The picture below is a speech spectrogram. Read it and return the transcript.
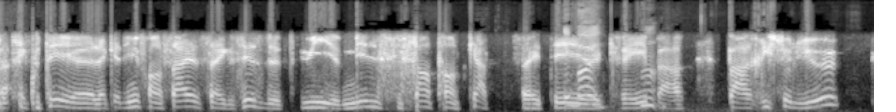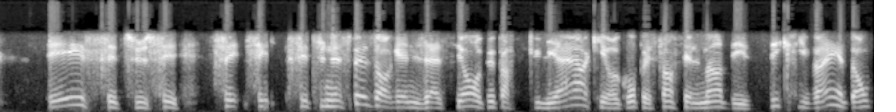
Bah, écoutez, euh, l'Académie française, ça existe depuis 1634. Ça a été euh, créé mm. par par Richelieu et c'est c'est c'est une espèce d'organisation un peu particulière qui regroupe essentiellement des écrivains, donc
